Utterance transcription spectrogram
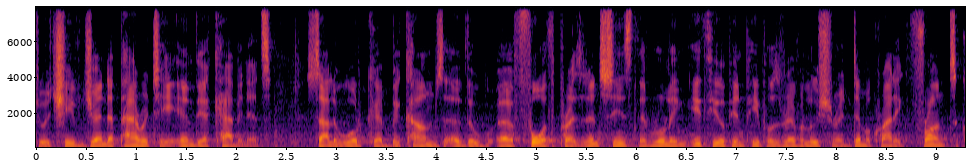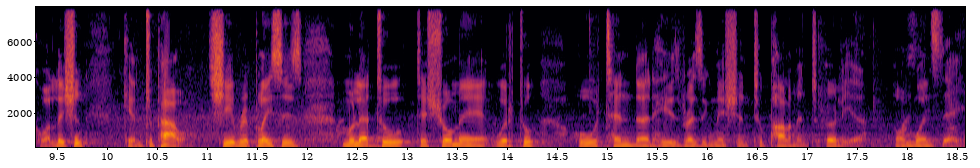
to achieve gender parity in their cabinets. Sahle-Work becomes the uh, fourth president since the ruling Ethiopian People's Revolutionary Democratic Front coalition came to power. She replaces Mulatu Teshome Wirtu, who tendered his resignation to parliament earlier on Wednesday.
